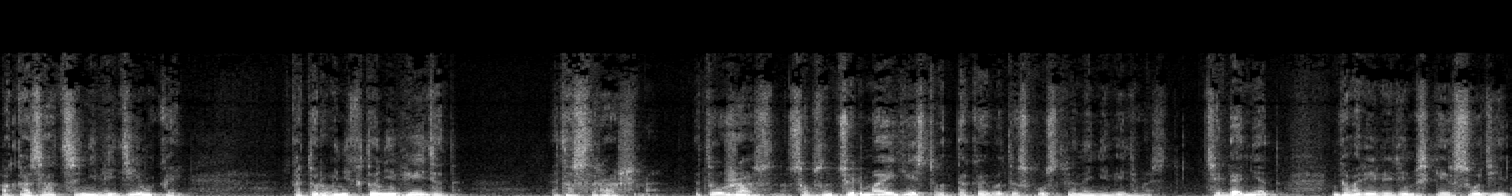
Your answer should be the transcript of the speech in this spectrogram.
оказаться невидимкой, которого никто не видит, это страшно, это ужасно. Собственно, тюрьма и есть вот такая вот искусственная невидимость. Тебя нет, говорили римские судьи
